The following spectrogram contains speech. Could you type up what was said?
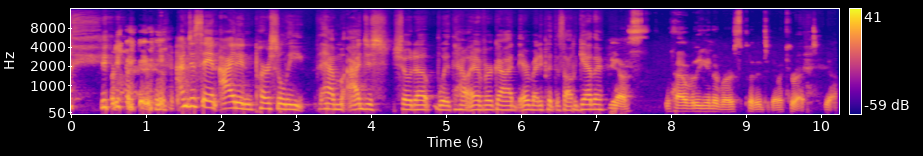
I'm just saying I didn't personally have. I just showed up with however God, everybody put this all together. yes, however the universe put it together, correct. Yeah,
